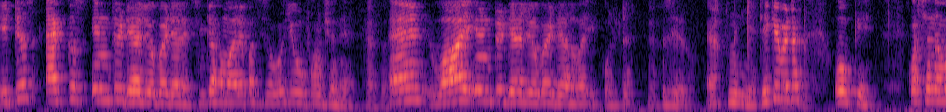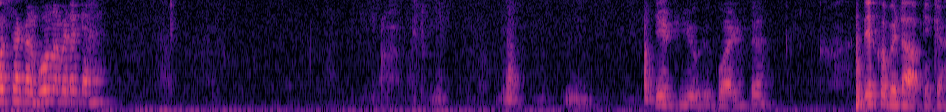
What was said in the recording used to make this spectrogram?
It is x into del u by del x क्योंकि हमारे पास यू फ़ंक्शन है। And y into del u by del y equal to. Zero f नहीं है ठीक है बेटा? ओके क्वेश्चन नंबर सेकंड बोलना बेटा क्या है? If u equal to? देखो बेटा आपने क्या।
